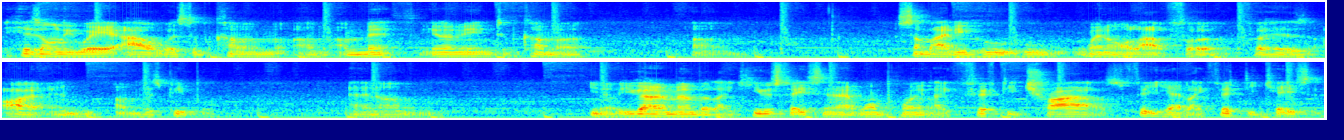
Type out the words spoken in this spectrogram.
his only way out was to become a, a myth. You know what I mean? To become a um, somebody who, who went all out for, for his art and um, his people. And um, you know, you gotta remember, like he was facing at one point like 50 trials. He had like 50 cases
